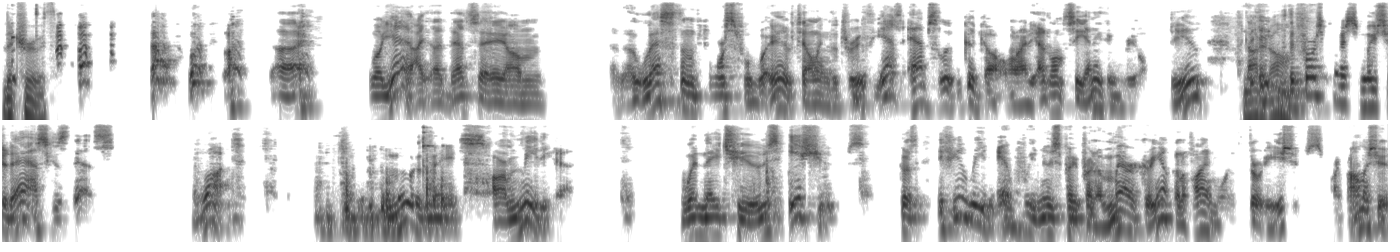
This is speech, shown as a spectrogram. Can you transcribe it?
the truth. uh, well, yeah, I, uh, that's a, um, a less than forceful way of telling the truth. Yes, absolutely. Good God Almighty, I don't see anything real Do you? Not at all. The first question we should ask is this What motivates our media when they choose issues? Because if you read every newspaper in America, you're not going to find more than 30 issues. I promise you.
